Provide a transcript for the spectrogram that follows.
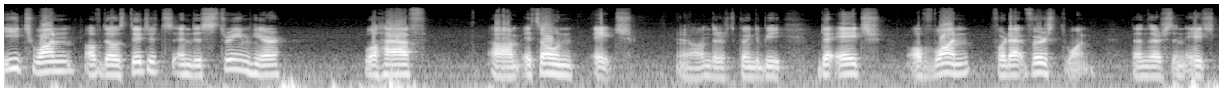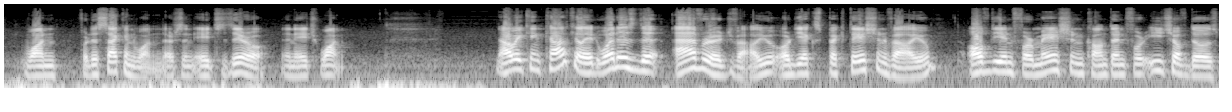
Each one of those digits in this stream here will have um, its own h. You know, there's going to be the h of 1 for that first one. Then there's an h1 for the second one. There's an h0 and h1. Now we can calculate what is the average value or the expectation value of the information content for each of those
